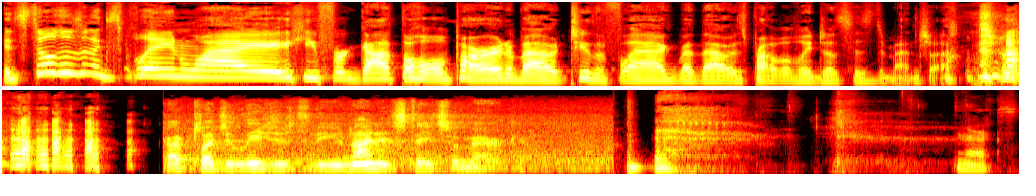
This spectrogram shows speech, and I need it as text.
It still doesn't explain why he forgot the whole part about to the flag, but that was probably just his dementia. I pledge allegiance to the United States of America. Next.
